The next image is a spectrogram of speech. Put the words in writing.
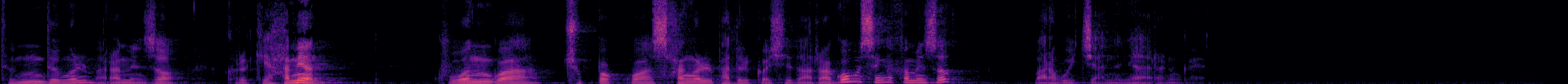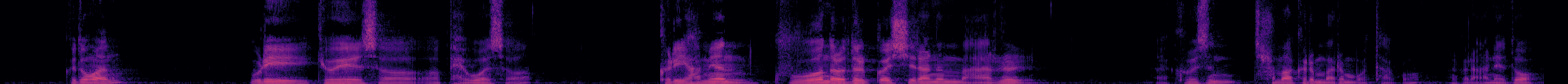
등등을 말하면서 그렇게 하면 구원과 축복과 상을 받을 것이다 라고 생각하면서 말하고 있지 않느냐라는 거예요. 그동안 우리 교회에서 배워서 그리하면 구원을 얻을 것이라는 말을 아, 그것은 차마 그런 말은 못하고 그건 안 해도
